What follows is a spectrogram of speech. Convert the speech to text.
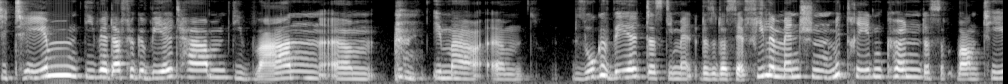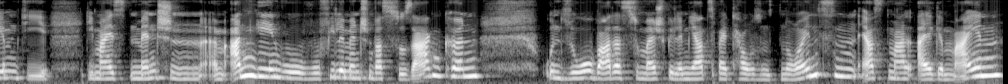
Die Themen, die wir dafür gewählt haben, die waren ähm, immer ähm, so gewählt, dass, die, also dass sehr viele Menschen mitreden können. Das waren Themen, die die meisten Menschen ähm, angehen, wo, wo viele Menschen was zu sagen können. Und so war das zum Beispiel im Jahr 2019 erstmal allgemein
